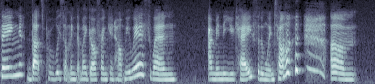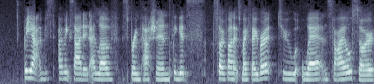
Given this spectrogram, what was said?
thing. That's probably something that my girlfriend can help me with when I'm in the UK for the winter. um, but yeah, I'm just, I'm excited. I love spring fashion. I think it's so fun. It's my favorite to wear and style. So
